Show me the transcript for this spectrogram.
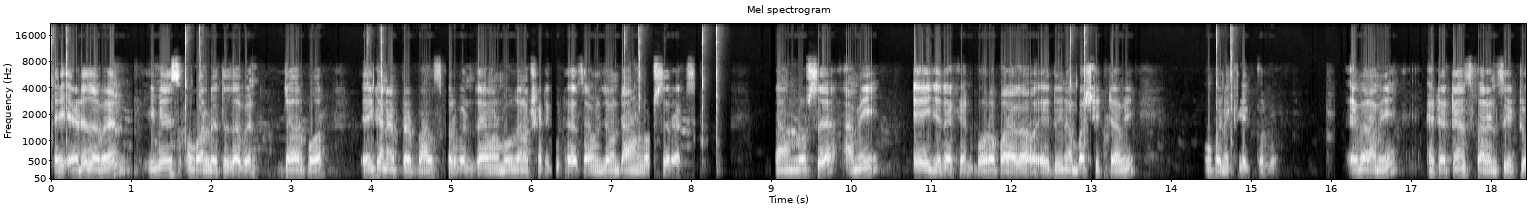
এই অ্যাডে যাবেন ইমেজ ওভারলেতে যাবেন। যাওয়ার পর এইখানে আপনার ব্রাউজ করবেন, যে আমার মৌজা নকশাটি কোথায় আছে। আমি যেমন ডাউনলোডসে রাখছি। ডাউনলোডসে আমি এই যে দেখেন, বড় পারাগাঁও এই দুই নাম্বার শিটটা আমি ওপেনে ক্লিক করব। এবার আমি এটা ট্রান্সপারেন্সি একটু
